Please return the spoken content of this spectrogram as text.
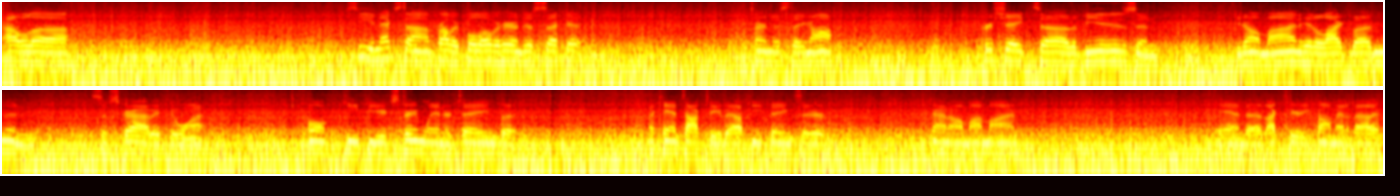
I'll uh, see you next time. Probably pull over here in just a second. Turn this thing off. Appreciate uh, the views and if you don't mind, hit a like button and subscribe if you want. I won't keep you extremely entertained, but I can talk to you about a few things that are kind of on my mind. And uh, I'd like to hear you comment about it,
